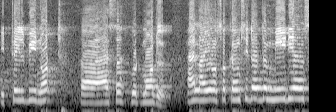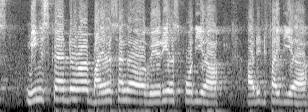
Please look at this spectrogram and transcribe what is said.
it will be not uh, as a good model. And I also consider the medians, mean squared error, bias and the variance for the uh, identify the, uh,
